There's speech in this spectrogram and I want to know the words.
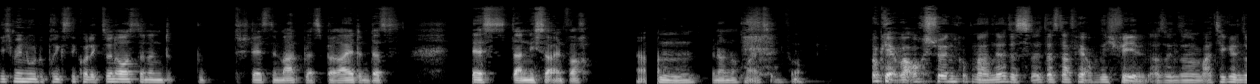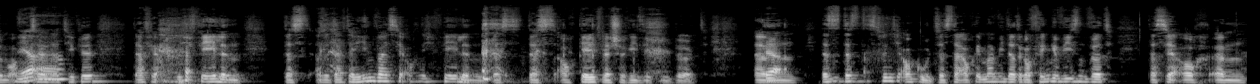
nicht mehr nur, du bringst die Kollektion raus, sondern du, du stellst den Marktplatz bereit und das ist dann nicht so einfach. Ja, mhm. genau noch mal als Info. Okay, aber auch schön, guck mal, ne, das, das darf ja auch nicht fehlen. Also in so einem Artikel, in so einem offiziellen ja. Artikel darf ja auch nicht fehlen, dass, also darf der Hinweis ja auch nicht fehlen, dass das auch Geldwäscherisiken birgt. Ähm, ja. Das, das, das finde ich auch gut, dass da auch immer wieder darauf hingewiesen wird, dass ja auch ähm,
